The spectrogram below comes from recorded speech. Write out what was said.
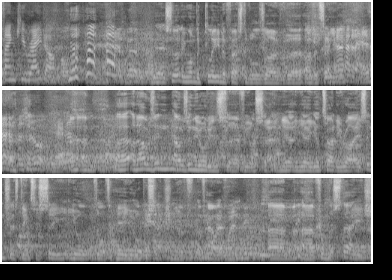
Thank you, Radar. yeah, it's certainly one of the cleaner festivals I've, uh, I've attended. Yeah, yeah, for sure. Um, uh, and I was in I was in the audience uh, for your set, and yeah, yeah, you're totally right. It's interesting to see your or to hear your perception of, of how it went um, uh, from the stage,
